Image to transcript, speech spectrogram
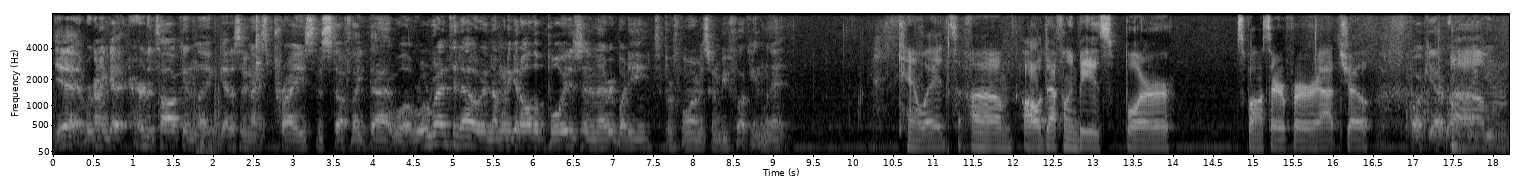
yeah, we're gonna get her to talk and like get us a nice price and stuff like that. We'll we'll rent it out and I'm gonna get all the boys and everybody to perform. It's gonna be fucking lit. Can't wait. Um, I'll definitely be a sport sponsor for that show. Fuck yeah, bro. Thank you. Um,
